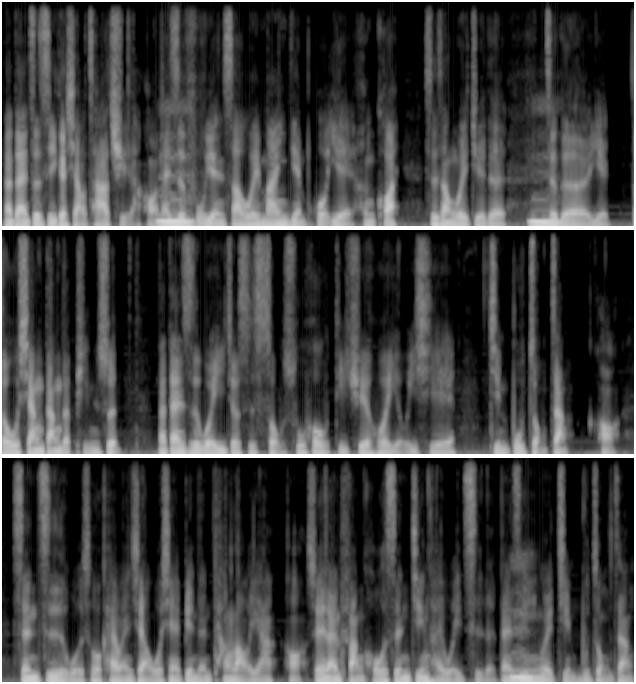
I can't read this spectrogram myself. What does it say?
那但这是一个小插曲了哈，那次复原稍微慢一点，不过也很快。事实上我也觉得这个也都相当的平顺。那但是唯一就是手术后的确会有一些。颈部肿胀，好，甚至我说开玩笑，我现在变成唐老鸭，好，虽然反喉神经还维持的，但是因为颈部肿胀，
